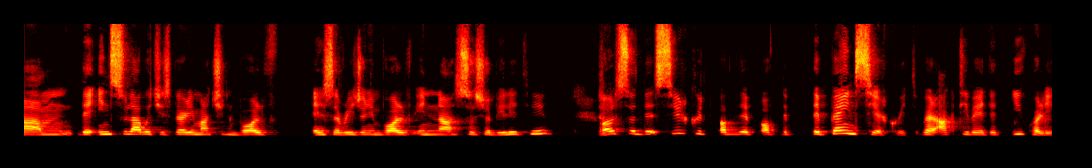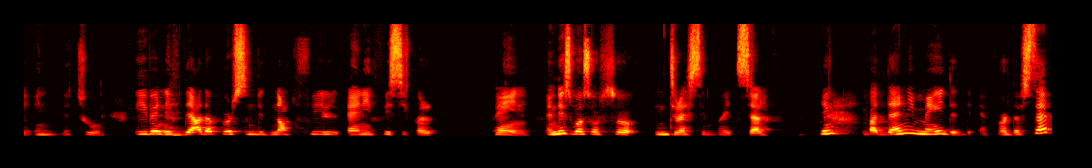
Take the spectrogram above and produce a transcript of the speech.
um, the insula, which is very much involved, is a region involved in uh, sociability. Also, the circuit of the of the, the pain circuit were activated equally in the two, even if the other person did not feel any physical pain. And this was also interesting by itself. I think. But then he made a further step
